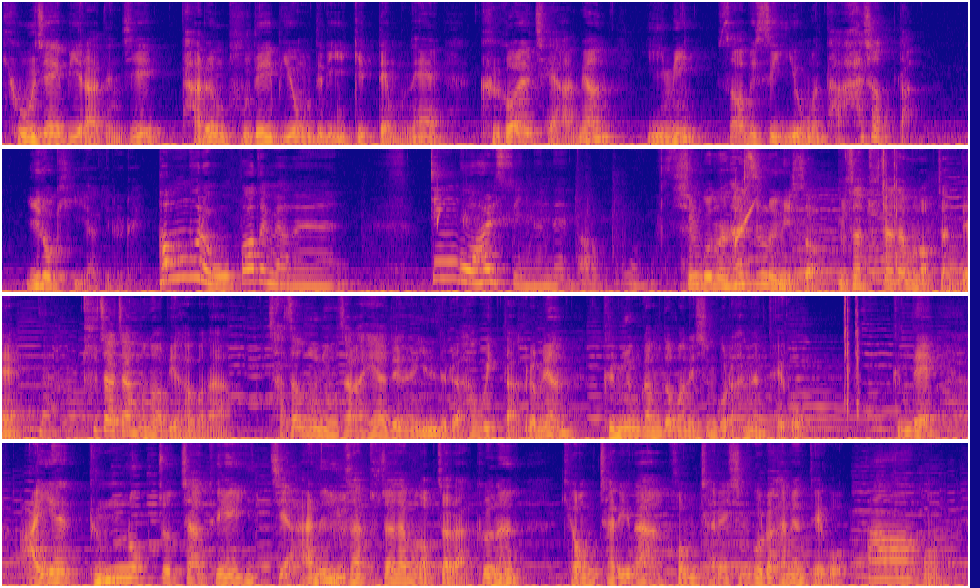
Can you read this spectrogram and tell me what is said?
교재비라든지 다른 부대 비용들이 있기 때문에 그걸 제하면 이미 서비스 이용은 다 하셨다. 이렇게 이야기를 해. 환불을 못 받으면은 신고할 수 있는데 따로 뭐 없어요. 신고는 할 수는 있어. 유사 투자자문업자인데 네. 투자자문업이 하거나 자산운용사가 해야 되는 일들을 하고 있다. 그러면 금융감독원에 신고를 하면 되고. 근데 아예 등록조차 돼 있지 않은 유사 투자자문업자다. 그거는 경찰이나 검찰에 신고를 하면 되고. 아, 어.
